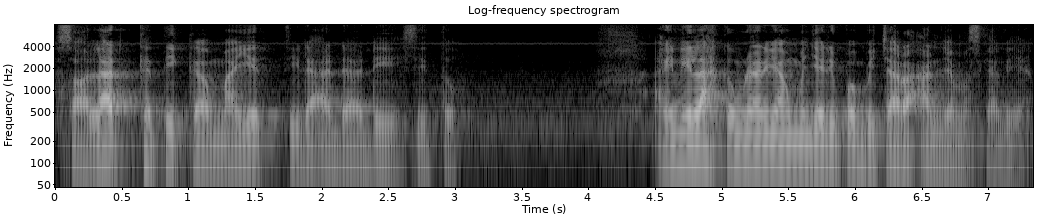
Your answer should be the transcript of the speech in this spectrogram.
solat ketika mayit tidak ada di situ. Inilah kemudian yang menjadi pembicaraan jemaah sekalian.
